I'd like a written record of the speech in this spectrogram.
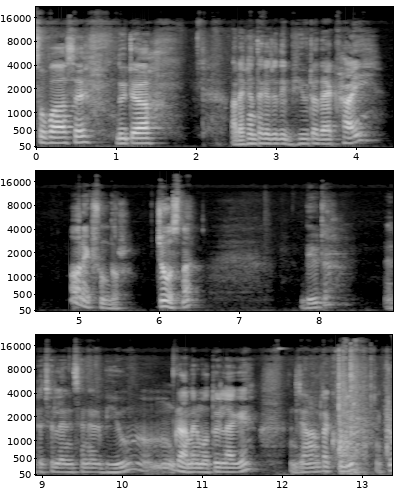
সোফা আছে দুইটা। আর এখান থেকে যদি ভিউটা দেখাই অনেক সুন্দর। জোস না? ভিউটা এটা হচ্ছে লেন্সেনের ভিউ গ্রামের মতোই লাগে। জানালাটা খুলি, একটু।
